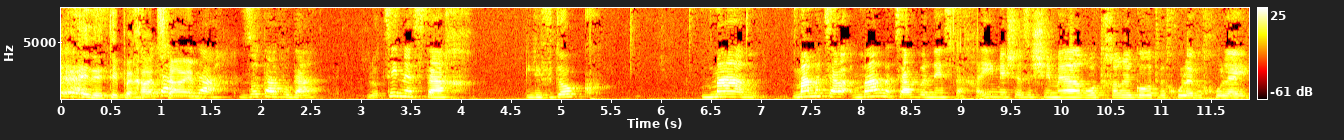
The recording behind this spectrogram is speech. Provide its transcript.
איזה טיפ אחד, זאת שתיים. העבודה, זאת העבודה. להוציא נסח, לבדוק מה, מה, המצב, מה המצב בנסח, האם יש איזה שהן הערות חריגות וכולי וכולי.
